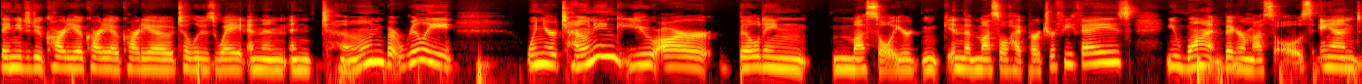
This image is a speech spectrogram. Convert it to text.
they need to do cardio, cardio, cardio to lose weight and then and tone. But really, when you're toning, you are building muscle. You're in the muscle hypertrophy phase. You want bigger muscles. And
